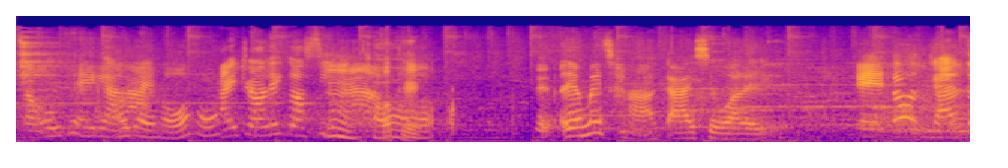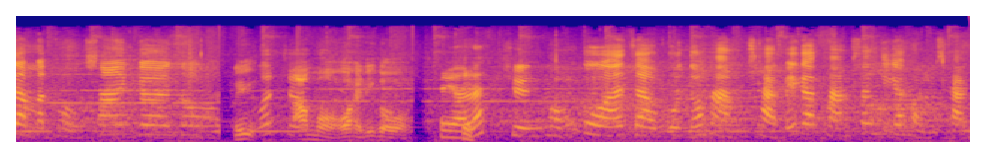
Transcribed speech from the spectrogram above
就 O K 㗎 O K，啦。好啊好啊。睇咗呢個先嗯，啊。好啊 OK 好啊。有咩茶介紹啊？你哋？誒多人揀就蜜桃生薑咯，你啱喎，我係呢個喎。仲有咧？傳統嘅話就半到下午茶比較淡身啲嘅紅茶，咁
